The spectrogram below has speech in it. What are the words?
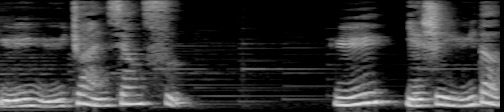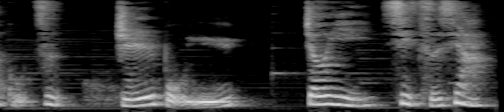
与鱼篆相似。鱼也是鱼的古字。指捕鱼，《周易》系辞下，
